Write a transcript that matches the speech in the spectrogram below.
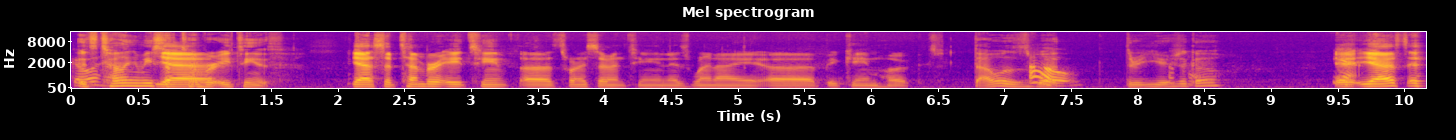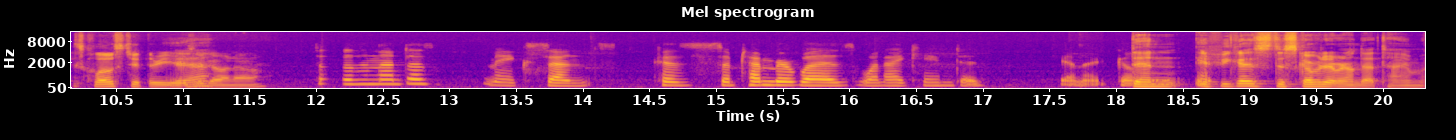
go it's ahead. telling me September 18th. Yeah, September eighteenth, uh, twenty seventeen is when I uh became hooked. That was what Oh, three years okay. ago. Yeah, Yeah. yeah it's, it's close to three years Yeah. ago now. so then that does make sense because September was when I came to Gonna. Then, if you guys discovered it around that time,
